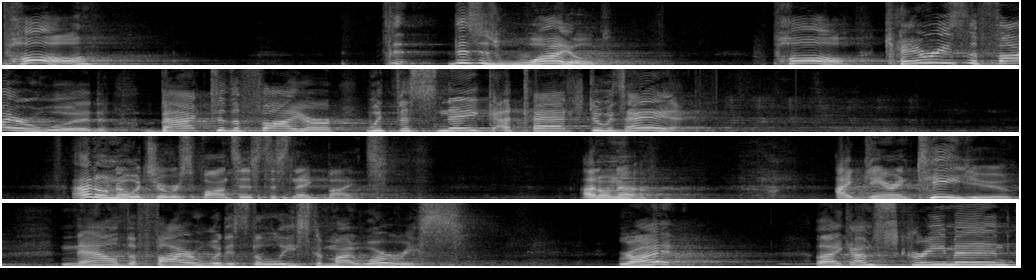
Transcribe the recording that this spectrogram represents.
Paul, th- this is wild. Paul carries the firewood back to the fire with the snake attached to his hand. I don't know what your response is to snake bites. I don't know. I guarantee you, now the firewood is the least of my worries. Right? Like I'm screaming,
